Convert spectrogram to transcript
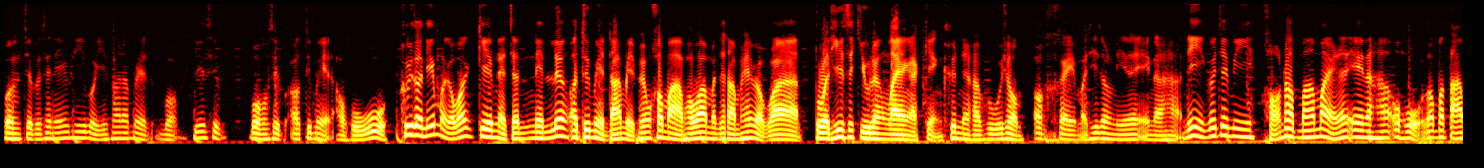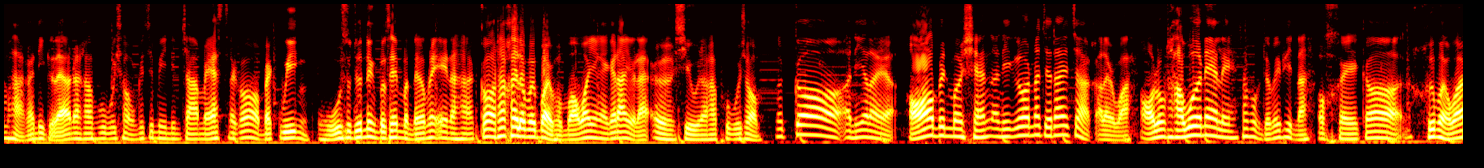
บวกเจ็ดเปอร์เซ็นต์ AP บวกยี่สิบห้าดาเมจบวกยี่สิบบวกสิบอัลติเมทโอ้โหคือตอนนี้เหมือนกับว่าเกมเนี่ยจะเน้นเรื่องอัลติเมทดาเมจเพิ่มเข้ามา เพราะว่ามันจะทำให้แบบว่าตัวที่สกิลแรงๆอะเก่งขึ้นนะครับคุณผู้ชม โอเค มาที่ตรงนี้นั่นเองนะฮะ นี่ก็จะมีของดรอปมาใหม่นั่นเองนะฮะ โอ้โห ต้องมาตามหากันอีกแล้วนะครับคุณผู้ชม ก็จะมีนินจาแมสแล้วก็แบ็กวิงโอ้โหศูนย์จุดหนึ่งเปอร์เซ็นต์เหมือนเดิมนั่นเองนะฮะ ก็ถ้าใครลงบ่อยๆผมมองว่ายังไงก็ได้อยู่แล้ว เออ ชิลนะครับคุณผู้ชม แล้วก็อันนี้อะไรอะ อ๋อ เป็นเมอร์แชนอันนี้ก็น่าจะได้จากอะไรวะ อ๋อ ลงทาวเวอร์แน่เลย ถ้าผมจะไม่ผิดนะ โอเค ก็คือเหมือนว่า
